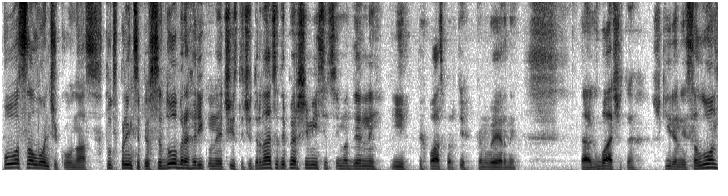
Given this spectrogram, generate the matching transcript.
По салончику у нас. Тут, в принципі, все добре. Рік у неї чистий 14 перші місяці модельний і техпаспорті конвейерний. Так, бачите, шкіряний салон.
